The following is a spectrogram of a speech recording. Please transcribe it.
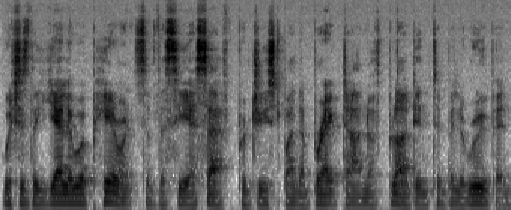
which is the yellow appearance of the CSF produced by the breakdown of blood into bilirubin.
